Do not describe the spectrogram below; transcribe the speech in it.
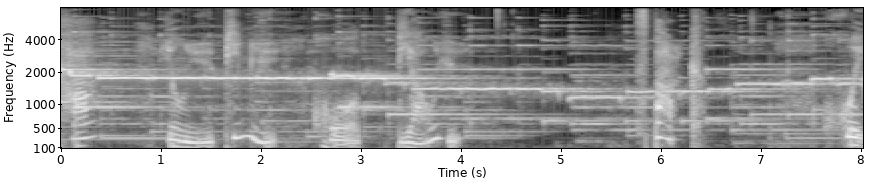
他，用于宾语或表语，spark，会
